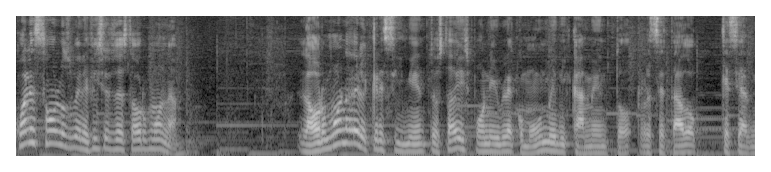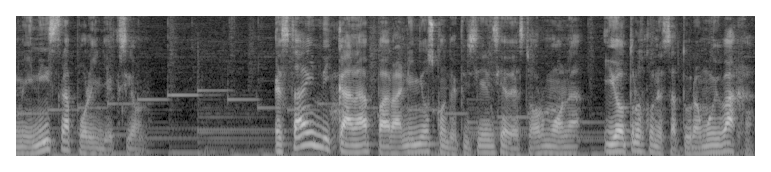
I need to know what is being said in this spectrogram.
¿Cuáles son los beneficios de esta hormona? La hormona del crecimiento está disponible como un medicamento recetado que se administra por inyección. Está indicada para niños con deficiencia de esta hormona y otros con estatura muy baja.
